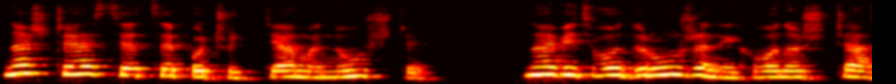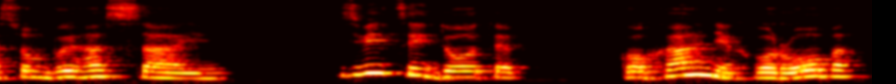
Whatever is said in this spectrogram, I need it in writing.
На щастя, це почуття минуще, навіть в одружених воно з часом вигасає. Звідси й дотеп, кохання, хвороба,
